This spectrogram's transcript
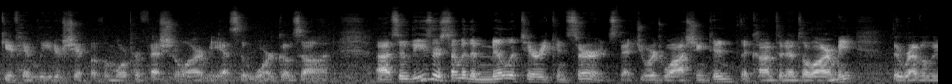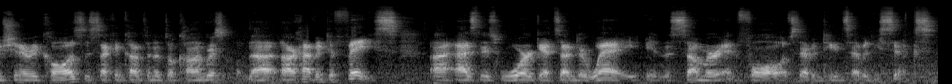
give him leadership of a more professional army as the war goes on. Uh, so these are some of the military concerns that George Washington, the Continental Army, the Revolutionary Cause, the Second Continental Congress uh, are having to face uh, as this war gets underway in the summer and fall of 1776.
